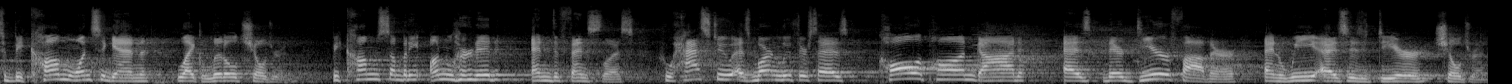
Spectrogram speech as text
to become once again like little children become somebody unlearned and defenseless who has to, as Martin Luther says, call upon God as their dear father and we as his dear children.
